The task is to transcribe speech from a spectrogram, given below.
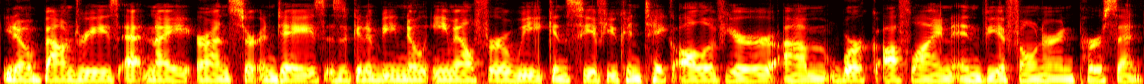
you know boundaries at night or on certain days? Is it going to be no email for a week and see if you can take all of your um, work offline and via phone or in person?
